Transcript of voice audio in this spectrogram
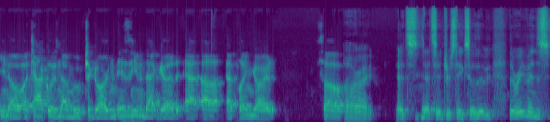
you know a tackle who's now moved to guard and isn't even that good at uh, at playing guard. So all right. That's that's interesting. So the the Ravens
